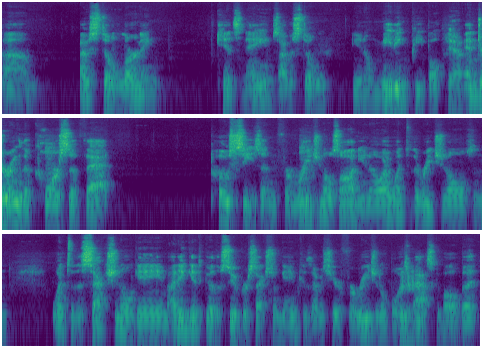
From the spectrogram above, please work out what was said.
Um, I was still learning kids' names. I was still you know meeting people. Yeah. And during the course of that postseason, from regionals on, you know, I went to the regionals and went to the sectional game. I didn't get to go to the super sectional game because I was here for regional boys Mhm. basketball, but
